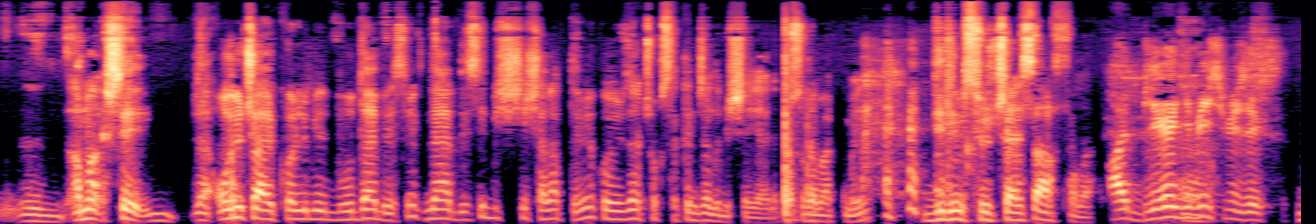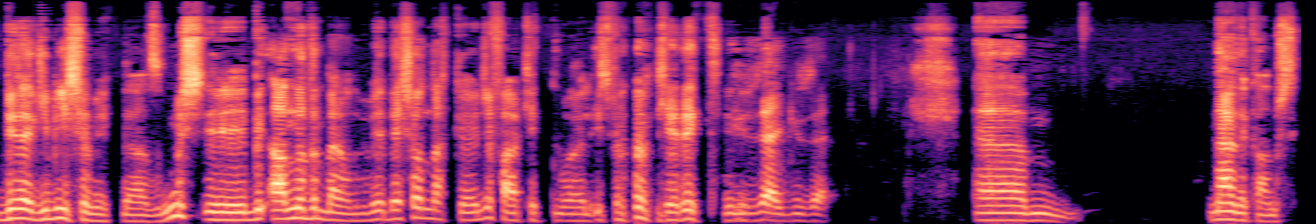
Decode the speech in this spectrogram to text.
Ee, Ama işte ya 13 alkollü bir buğday birası demek neredeyse bir şişe şarap demek. O yüzden çok sakıncalı bir şey yani. Kusura bakmayın. Dilim sürçerse affola. Ay bira gibi Evet. içmeyeceksin. Bira gibi içmemek lazımmış. Ee, bir anladım ben onu. Bir 5-10 dakika önce fark ettim öyle içmemem gerektiğini. Güzel güzel. Ee, nerede kalmıştık?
